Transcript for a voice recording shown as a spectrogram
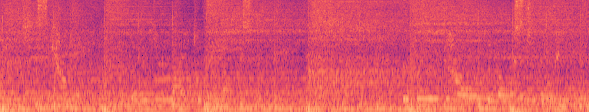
change is coming, whether you like it or not. The real power belongs to the people.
